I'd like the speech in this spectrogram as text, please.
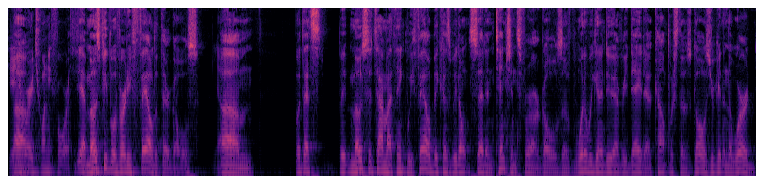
January twenty fourth. Yeah, most people have already failed at their goals. Yeah. Um, but that's but most of the time I think we fail because we don't set intentions for our goals of what are we going to do every day to accomplish those goals. You're getting the word,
